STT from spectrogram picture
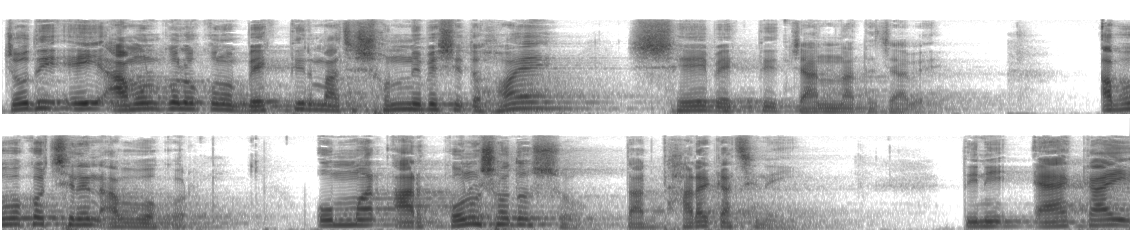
যদি এই আমলগুলো কোনো ব্যক্তির মাঝে সন্নিবেশিত হয়, সে ব্যক্তি জান্নাতে যাবে। আবু বকর ছিলেন আবু বকর। উম্মার আর কোনো সদস্য তার ধারে কাছে নেই। তিনি একাই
